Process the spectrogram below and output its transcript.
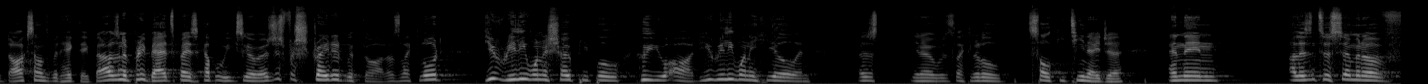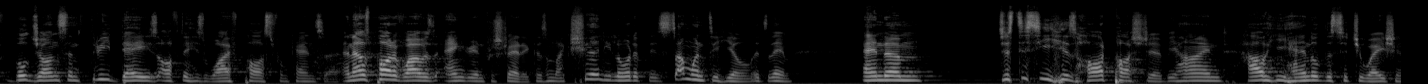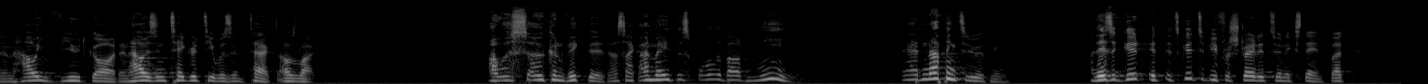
dark sounds a bit hectic, but I was in a pretty bad space a couple weeks ago. I was just frustrated with God. I was like, Lord, do you really want to show people who you are? Do you really want to heal? And I just, you know, was like a little sulky teenager. And then I listened to a sermon of Bill Johnson three days after his wife passed from cancer. And that was part of why I was angry and frustrated because I'm like, surely, Lord, if there's someone to heal, it's them. And um, just to see his heart posture behind how he handled the situation and how he viewed God and how his integrity was intact, I was like, I was so convicted. I was like, I made this all about me. It had nothing to do with me. There's a good, it, it's good to be frustrated to an extent, but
